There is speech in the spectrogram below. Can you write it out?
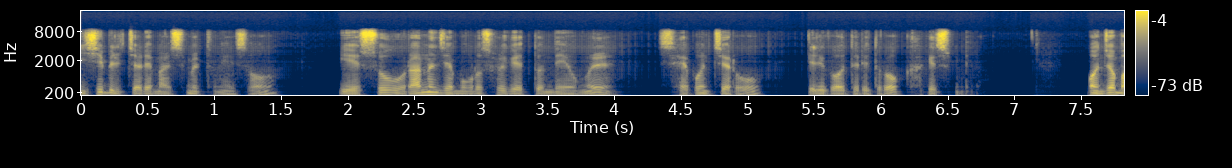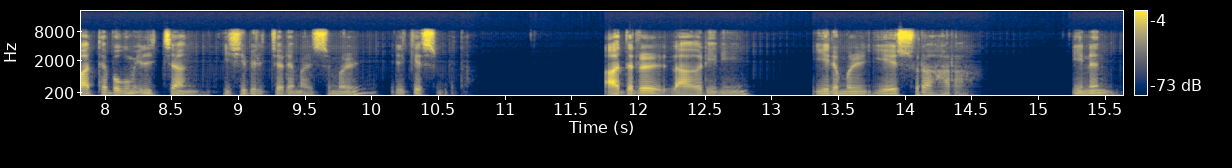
21절의 말씀을 통해서 예수라는 제목으로 설교했던 내용을 세 번째로 읽어드리도록 하겠습니다. 먼저 마태복음 1장 21절의 말씀을 읽겠습니다. 아들을 낳으리니 이름을 예수라 하라. 이는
